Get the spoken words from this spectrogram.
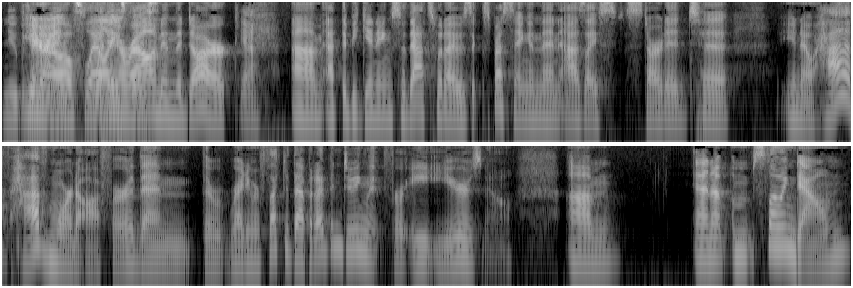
New you know, flailing around this? in the dark. Yeah. Um, at the beginning, so that's what I was expressing, and then as I s- started to, you know, have have more to offer, than the writing reflected that. But I've been doing it for eight years now. Um, and I'm, I'm slowing down.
